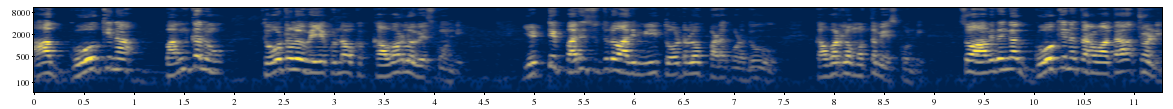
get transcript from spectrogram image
ఆ గోకిన బంకను తోటలో వేయకుండా ఒక కవర్లో వేసుకోండి. ఎట్టి పరిస్థితుల్లో అది మీ తోటలో పడకూడదు. కవర్లో మొత్తం వేసుకోండి. సో ఆ విధంగా గోకిన తర్వాత చూడండి.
